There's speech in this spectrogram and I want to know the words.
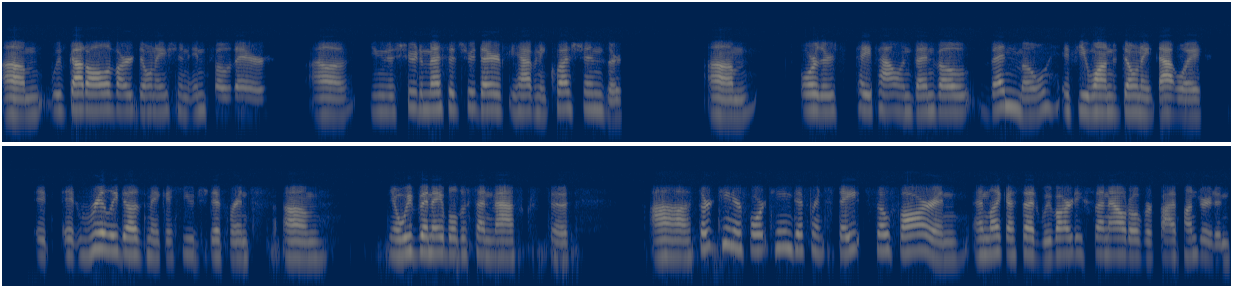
um, we've got all of our donation info there. Uh, you can just shoot a message through there if you have any questions, or um, or there's PayPal and Venmo Venmo if you want to donate that way. It it really does make a huge difference. Um, you know, we've been able to send masks to uh, 13 or 14 different states so far, and and like I said, we've already sent out over 500, and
